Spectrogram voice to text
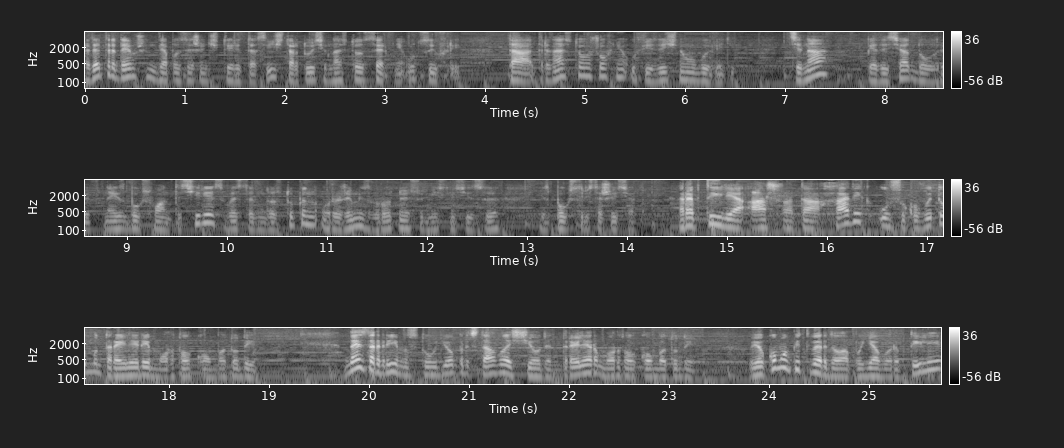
Red Dead Redemption для PlayStation 4 та Switch стартує 17 серпня у цифрі та 13 жовтня у фізичному вигляді. Ціна 50 доларів на Xbox One та Series вести недоступен у режимі зворотної сумісності з Xbox 360. Рептилія, Ашра та Хавік у соковитому трейлері Mortal Kombat 1. NetherRealm Studio представила ще один трейлер Mortal Kombat 1, у якому підтвердила появу рептилії,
